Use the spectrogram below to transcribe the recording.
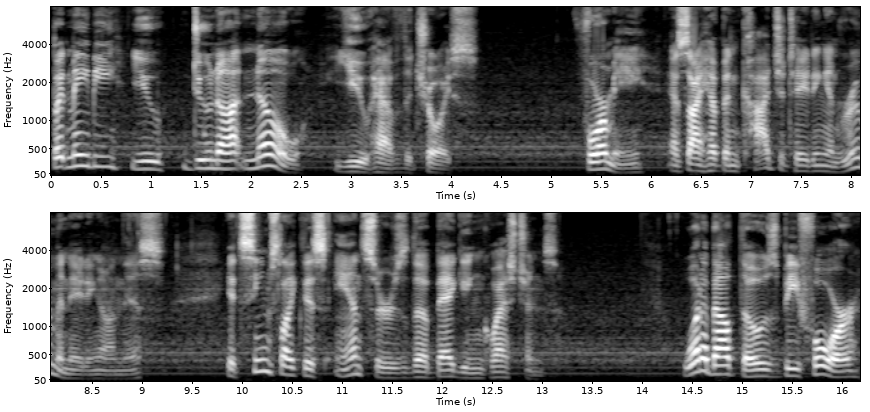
But maybe you do not know you have the choice. For me, as I have been cogitating and ruminating on this, it seems like this answers the begging questions. What about those before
